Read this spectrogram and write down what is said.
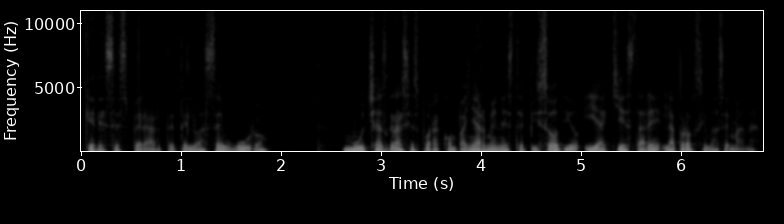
que desesperarte, te lo aseguro. Muchas gracias por acompañarme en este episodio y aquí estaré la próxima semana.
